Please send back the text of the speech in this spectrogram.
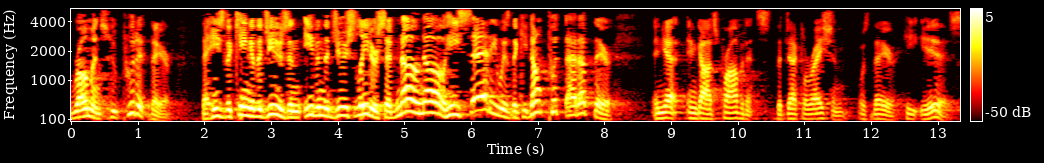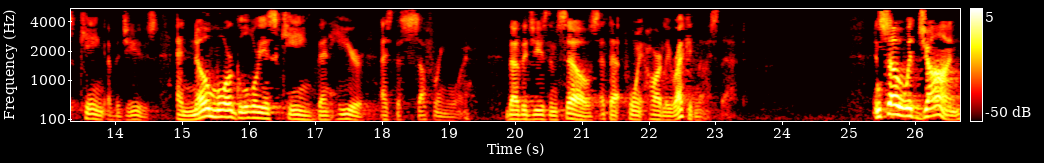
Romans who put it there. That he's the king of the Jews. And even the Jewish leaders said, no, no, he said he was the king. Don't put that up there. And yet, in God's providence, the declaration was there. He is King of the Jews and no more glorious king than here as the suffering one, though the Jews themselves at that point hardly recognized that. And so with John,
